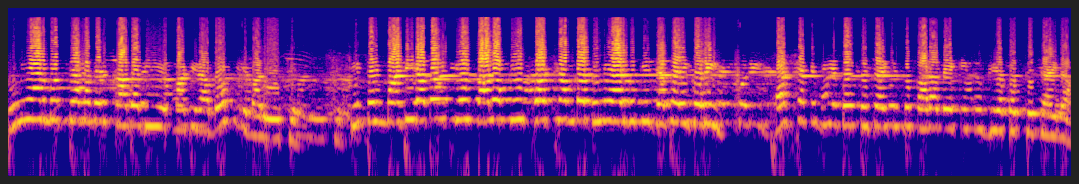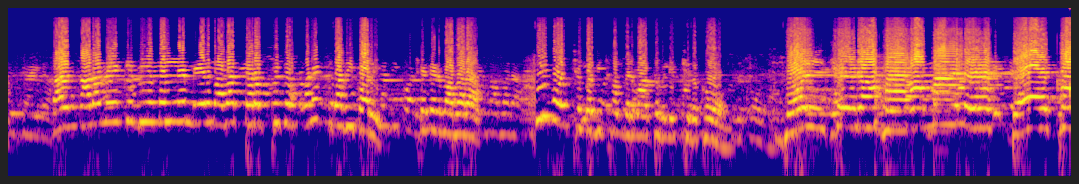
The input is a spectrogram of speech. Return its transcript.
দুনিয়ার মধ্যে আমাদের কাদা দিয়ে মাটির আদমকে বানিয়েছে কিন্তু এই মাটির কালো আমরা দুনিয়ার বুকে যাচাই করি। ফর্সাকে বিয়ে করতে চাই কিন্তু কারা মেয়ে কিন্তু বিয়ে করতে চাই না। কারণ কারা মেয়েকে বিয়ে করলে মেয়ের বাবার তরফ থেকে অনেক দাবি করে ছেলের বাবারা? কি বলছে কবি ছন্দের মাধ্যমে লিখছে দেখো? বলছে দেখো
